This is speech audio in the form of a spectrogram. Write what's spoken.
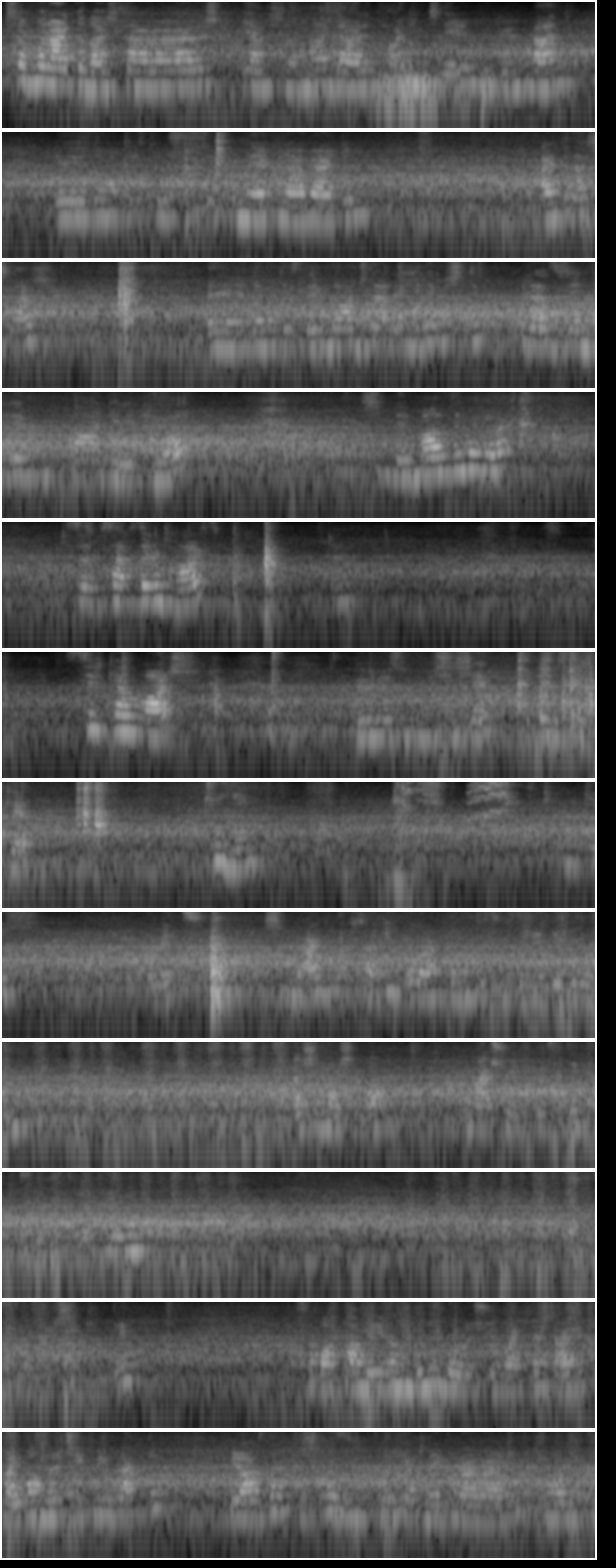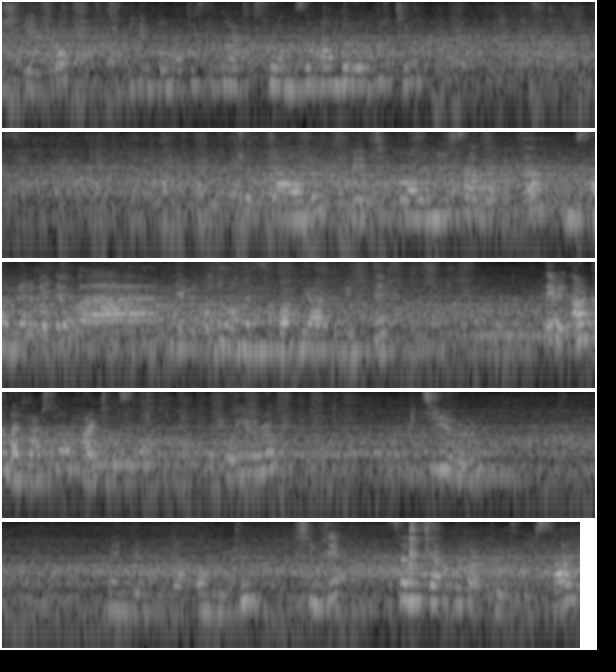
akşamlar arkadaşlar. İyi akşamlar değerli takipçilerim. Bugün ben e, domates turşusu kurmaya karar verdim. Arkadaşlar e, domateslerimi daha önceden rendelemiştim. Biraz rendelem daha gerekiyor. Şimdi malzeme olarak sarımsaklarım var. Sirkem var. Görüyorsunuz bir şişe. Bu dolu sirke. Tuzum. Tuz. Evet. Şimdi arkadaşlar ilk olarak domatesimizi rendeliyorum. Aşama aşama. Hemen şöyle göstereyim. Hızlı hızlı yapıyorum. Bir. Sabahtan beri inanın bununla uğraşıyorum arkadaşlar. Artık hayvanları çekmeyi bıraktım. Biraz daha kış hazırlıkları yapmaya karar verdim. Malum kış geliyor. Bir de domatesin artık soğuk zamanlar olduğu için çokça aldım. Evet, bu arada Nisa da burada. Nisa merhaba. de. Merhaba. Evet, o da bana sabah yardım etti. Evet arkadaşlar, son parçamızı da koyuyorum. Bitiriyorum. Mendili buradan alıyorum. Şimdi sarımsakları atıyoruz Nisa.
